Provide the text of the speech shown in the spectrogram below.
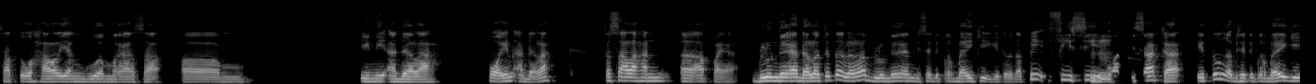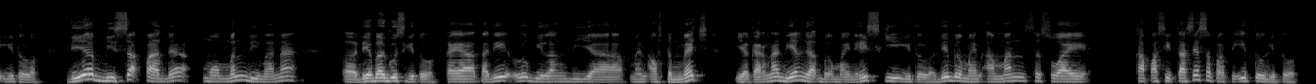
satu hal yang gue merasa um, ini adalah poin adalah kesalahan uh, apa ya blunder Dalot itu adalah blunder yang bisa diperbaiki gitu. Tapi visi hmm. Wan Bisaka itu nggak bisa diperbaiki gitu loh. Dia bisa pada momen di mana uh, dia bagus gitu. Kayak tadi lu bilang dia man of the match ya karena dia nggak bermain risky gitu loh. Dia bermain aman sesuai kapasitasnya seperti itu gitu.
